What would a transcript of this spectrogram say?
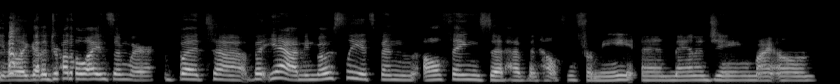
You know i got to draw the line somewhere. But uh but yeah i mean mostly it's been all things that have been helpful for me and managing my own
